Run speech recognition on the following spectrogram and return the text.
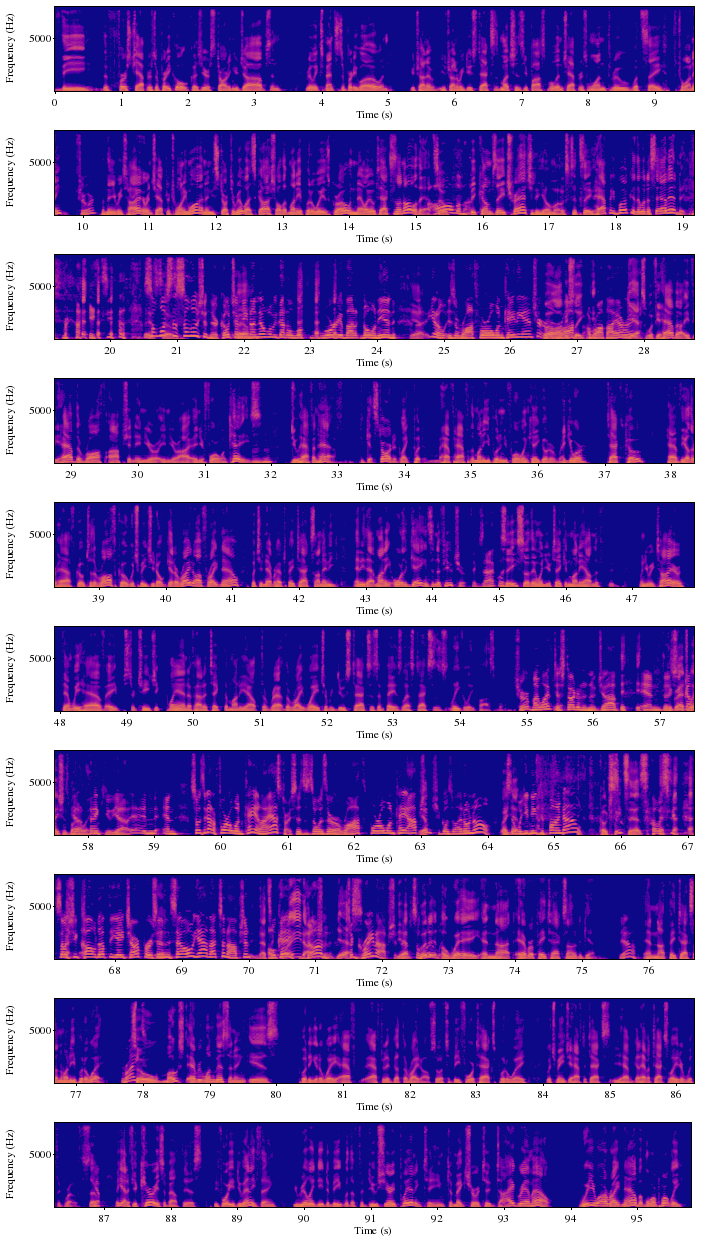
the the first chapters are pretty cool because you're starting your jobs and really expenses are pretty low and you're trying to you're trying to reduce tax as much as you possible in chapters one through let's say twenty. Sure. And then you retire in chapter twenty one and you start to realize, gosh, all that money I put away has grown. Now I owe taxes on all of that. All so the money. it becomes a tragedy almost. It's a happy book and then with a sad ending. Right. Yeah. So, what's So- the solution there, Coach? I mean, I know we've got to look, worry about it going in. Yeah. Uh, you know, is a Roth 401k the answer, or Well, a, Roth, obviously, a Roth IRA? Yes. Well, if you have a, if you have the Roth option in your in your I- in your 401ks, Mm-hmm. do half and half to get started. Like put have half of the money you put in your 401k go to regular tax code, have the other half go to the Roth code, which means you don't get a write off right now, but you never have to pay tax on any any of that money or the gains in the future. Exactly. See, so then when you're taking money out, in the, when you retire, then we have a strategic plan of how to take the money out the ra- the right way to reduce taxes and pay as less taxes legally possible. Sure. My wife just started a new job, and uh, she got- Congratulations, by yeah, the way. Thank you. Yeah, and and so it's got a 401k, and I asked her. I said, "So is there a Roth 401k option?" Yep. She goes, "I don't know." I Well, said, yeah. "Well, you need to find out." Coach Pete says. So she, so she called up the HR person and say, "Oh yeah, that's an option. That's a okay, great done. option. Yes. It's a great option. Yeah, Absolutely. put it away and not ever pay tax on it again, yeah. and not pay tax on the money you put away. Right. So most everyone listening is putting it away after after they've got the write off. So it's a before tax put away, which means you have to tax you have got to have a tax later with the growth. So Yep. again, if you're curious about this, before you do anything, you really need to meet with a fiduciary planning team to make sure to diagram out where you are right now, but more importantly,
